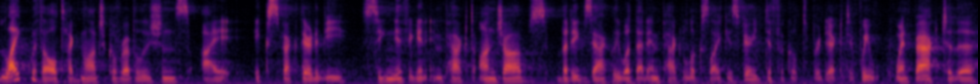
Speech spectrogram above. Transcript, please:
Like with all technological revolutions, I expect there to be significant impact on jobs, but exactly what that impact looks like is very difficult to predict. If we went back to the,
